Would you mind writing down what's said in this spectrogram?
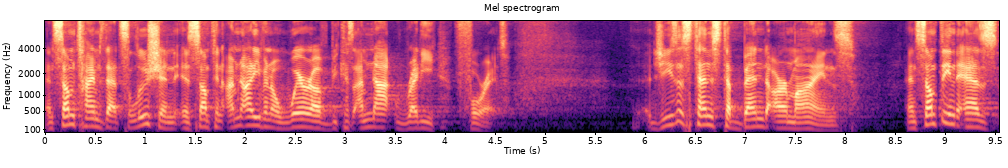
And sometimes that solution is something I'm not even aware of because I'm not ready for it. Jesus tends to bend our minds, and something as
